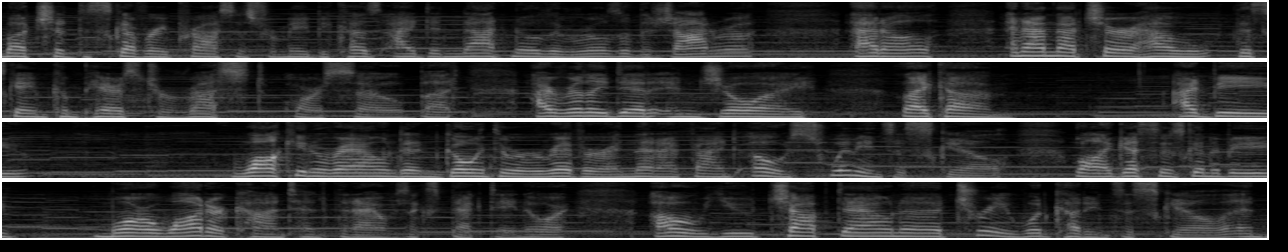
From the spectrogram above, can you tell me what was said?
much a discovery process for me because I did not know the rules of the genre at all, and I'm not sure how this game compares to Rust or so, but I really did enjoy, like, um, I'd be walking around and going through a river, and then I find, oh, swimming's a skill. Well, I guess there's going to be more water content than I was expecting, or oh, you chop down a tree, woodcutting's a skill, and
